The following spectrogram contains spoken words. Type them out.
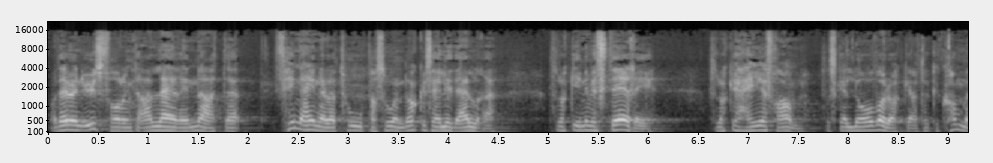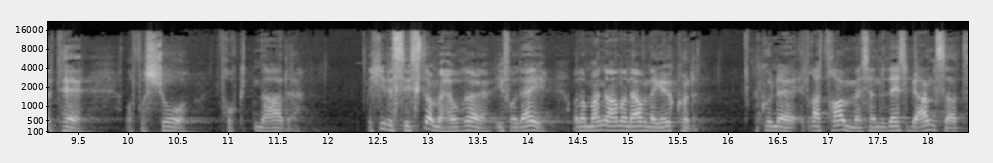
Og Det er jo en utfordring til alle her inne at eh, finn en eller to personer, dere som er litt eldre, som dere investerer i, som dere heier fram. Så skal jeg love dere at dere kommer til å få se fruktene av det. Det er ikke det siste vi hører ifra deg. Og det er mange andre navn jeg òg kunne, kunne dratt fram. Men kjenner de som blir ansatt,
